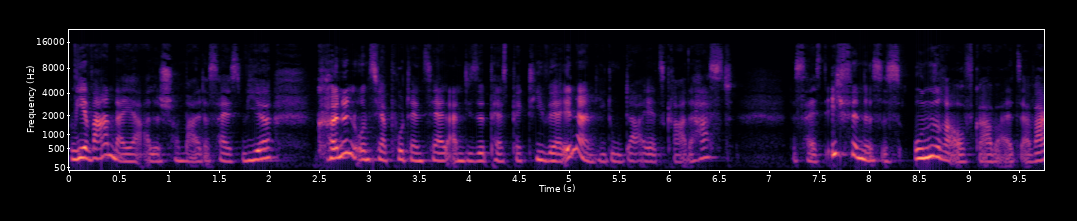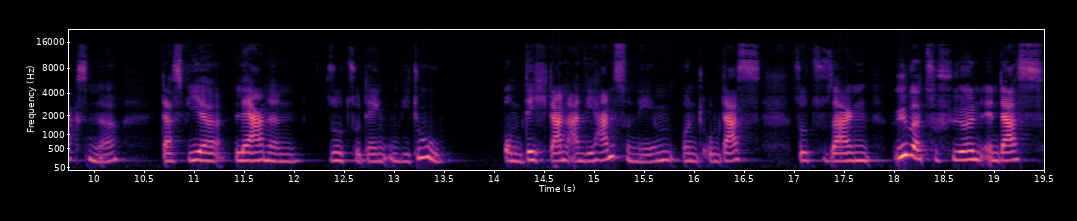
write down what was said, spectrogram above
wir waren da ja alle schon mal. Das heißt, wir können uns ja potenziell an diese Perspektive erinnern, die du da jetzt gerade hast. Das heißt, ich finde, es ist unsere Aufgabe als Erwachsene, dass wir lernen, so zu denken wie du um dich dann an die Hand zu nehmen und um das sozusagen überzuführen in das,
